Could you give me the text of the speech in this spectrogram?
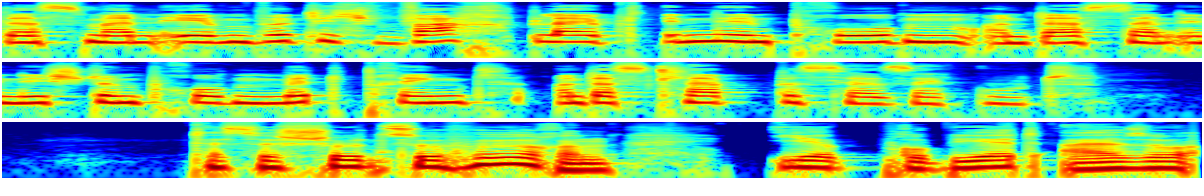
Dass man eben wirklich wach bleibt in den Proben und das dann in die Stimmproben mitbringt. Und das klappt bisher sehr gut. Das ist schön zu hören. Ihr probiert also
